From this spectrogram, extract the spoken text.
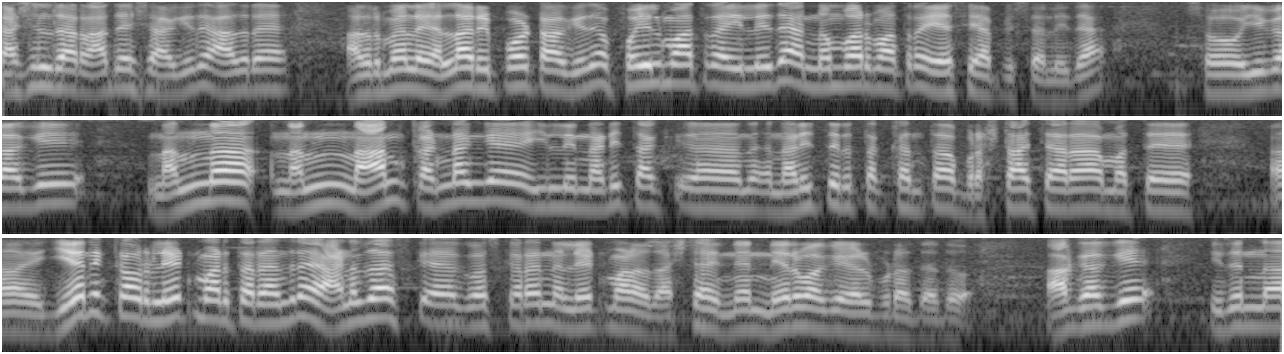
ತಹಶೀಲ್ದಾರ್ ಆದೇಶ ಆಗಿದೆ. ಆದರೆ ಅದ್ರ ಮೇಲೆ ಎಲ್ಲ ರಿಪೋರ್ಟ್ ಆಗಿದೆ. ಫೈಲ್ ಮಾತ್ರ ಇಲ್ಲಿದೆ ನಂಬರ್ ಮಾತ್ರ ಎ ಸಿ ಆಫೀಸಲ್ಲಿದೆ ಸೊ ಹೀಗಾಗಿ ನನ್ನ ನನ್ನ ನಾನು ಕಂಡಂಗೆ ಇಲ್ಲಿ ನಡೀತಾ ನಡೀತಿರ್ತಕ್ಕಂಥ ಭ್ರಷ್ಟಾಚಾರ ಮತ್ತು ಏನಕ್ಕೆ ಅವ್ರು ಲೇಟ್ ಮಾಡ್ತಾರೆ ಅಂದರೆ ಹಣದಾಸ್ಗೋಸ್ಕರನೇ ಲೇಟ್ ಮಾಡೋದು. ಅಷ್ಟೇ, ಇನ್ನೇನು ನೇರವಾಗಿ ಹೇಳ್ಬಿಡೋದು ಅದು. ಹಾಗಾಗಿ ಇದನ್ನು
